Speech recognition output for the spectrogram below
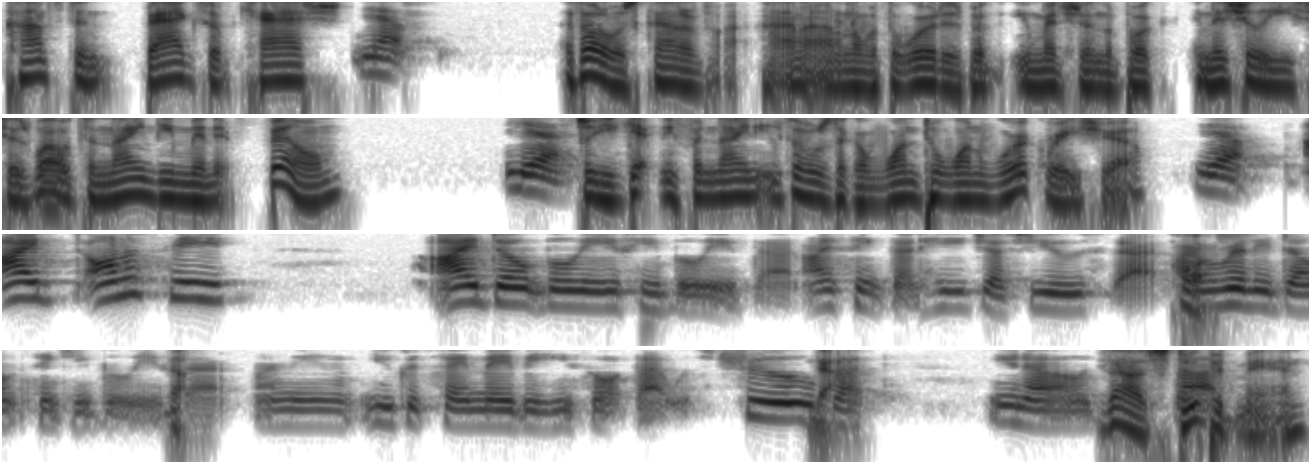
constant bags of cash. yeah, I thought it was kind of, I don't, I don't know what the word is, but you mentioned in the book initially he says, well, it's a 90 minute film. Yeah. So you get me for 90. It was like a one to one work ratio. Yeah. I honestly, I don't believe he believed that. I think that he just used that. I really don't think he believed No. that. I mean, you could say maybe he thought that was true, No. but, you know. He's not a stupid but- man.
